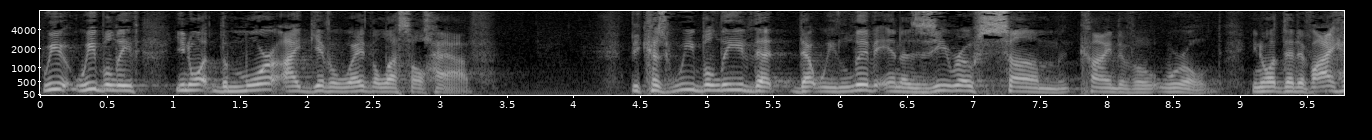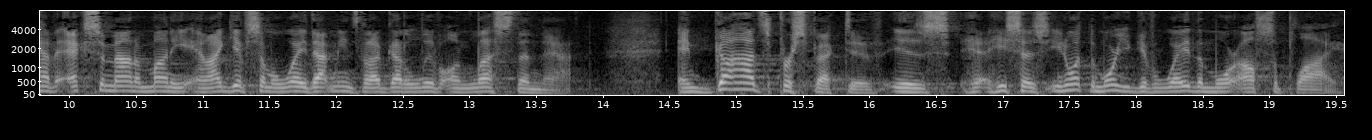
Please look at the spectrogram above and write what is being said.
We, we believe, you know what, the more I give away, the less I'll have. Because we believe that, that we live in a zero sum kind of a world. You know what, that if I have X amount of money and I give some away, that means that I've got to live on less than that. And God's perspective is, He says, you know what, the more you give away, the more I'll supply.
